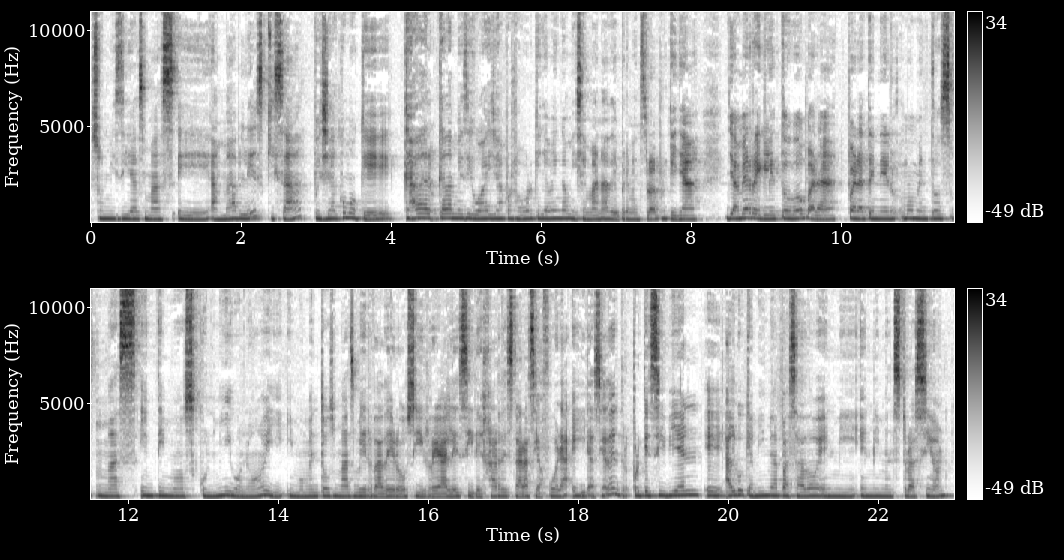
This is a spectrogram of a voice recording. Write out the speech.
son mis días más eh, amables, quizá, pues ya como que cada, cada mes digo, ay, ya, por favor, que ya venga mi semana de premenstrual porque ya, ya me arreglé todo para, para tener momentos más íntimos conmigo, ¿no? Y, momentos más verdaderos y reales y dejar de estar hacia afuera e ir hacia adentro. Porque si bien eh, algo que a mí me ha pasado en mi, en mi menstruación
